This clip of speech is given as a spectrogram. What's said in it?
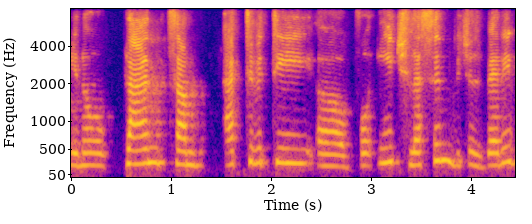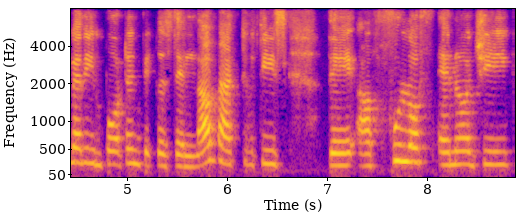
you know, plan some activity uh, for each lesson, which is very, very important because they love activities. They are full of energy.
